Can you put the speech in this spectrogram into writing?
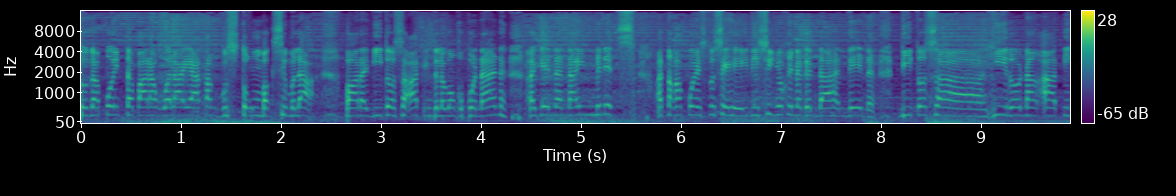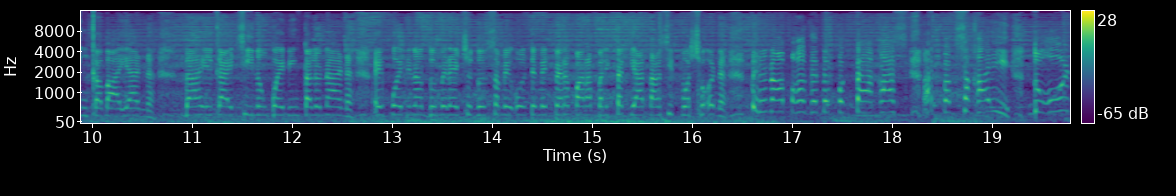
To the point na parang wala yatang gustong magsimula para dito sa ating dalawang kupunan. Again, na 9 minutes at nakapwesto si Hades. Yun yung kinagandahan din dito sa hero ng ating kabayan. Dahil kahit sinong pwedeng talunan ay pwede nang dumiretso doon sa may ultimate pero parang baliktad yata ang sitwasyon. Pero napakagandang pagtakas at pagsakay doon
